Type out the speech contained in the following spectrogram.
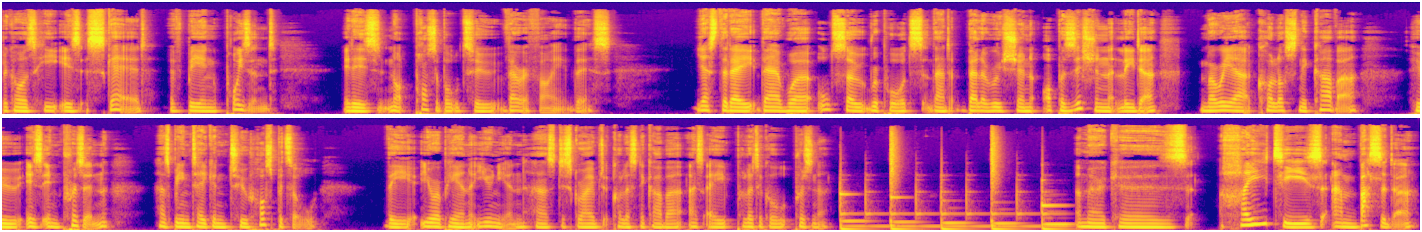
because he is scared of being poisoned. It is not possible to verify this. Yesterday, there were also reports that Belarusian opposition leader Maria Kolesnikova, who is in prison, has been taken to hospital. The European Union has described Kolesnikova as a political prisoner. America's Haiti's ambassador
